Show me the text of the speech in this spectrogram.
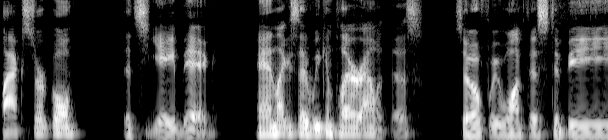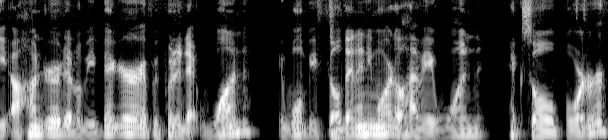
black circle that's yay big. And like I said, we can play around with this. So if we want this to be 100, it'll be bigger. If we put it at 1, it won't be filled in anymore. It'll have a 1 pixel border,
